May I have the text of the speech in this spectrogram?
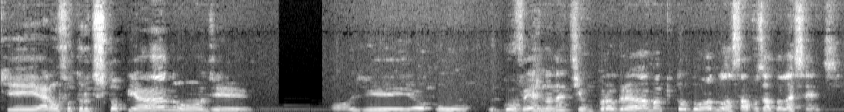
Que era um futuro distopiano onde, onde o, o governo né, tinha um programa que todo ano lançava os adolescentes.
